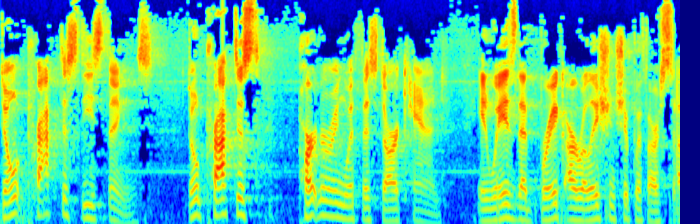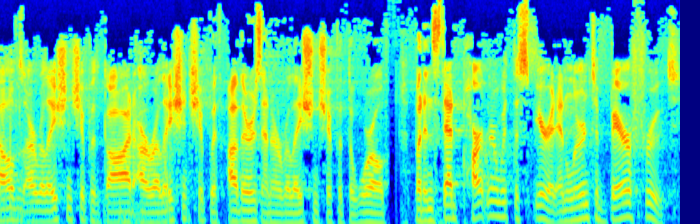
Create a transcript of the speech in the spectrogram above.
don't practice these things. Don't practice partnering with this dark hand in ways that break our relationship with ourselves, our relationship with God, our relationship with others, and our relationship with the world. But instead, partner with the Spirit and learn to bear fruit.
